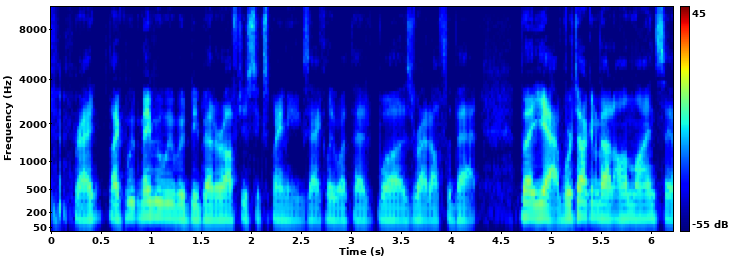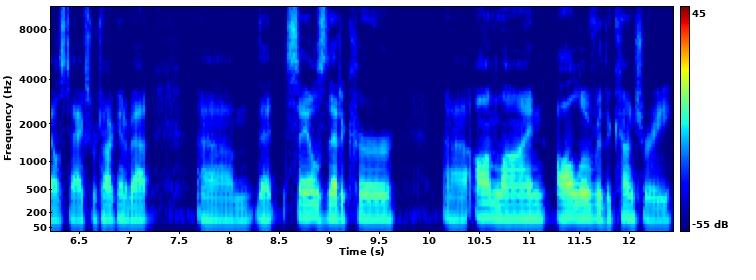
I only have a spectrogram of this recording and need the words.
right? Like we, maybe we would be better off just explaining exactly what that was right off the bat but yeah, we're talking about online sales tax. We're talking about um, that sales that occur uh, online all over the country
